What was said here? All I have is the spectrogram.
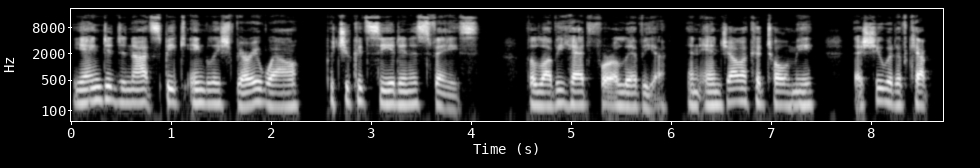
Yang did not speak English very well, but you could see it in his face, the love he had for Olivia, and Angelica told me that she would have kept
